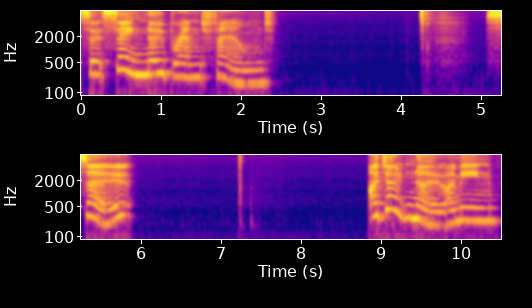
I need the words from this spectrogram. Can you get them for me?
So it's saying no brand found. So I don't know. I mean,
